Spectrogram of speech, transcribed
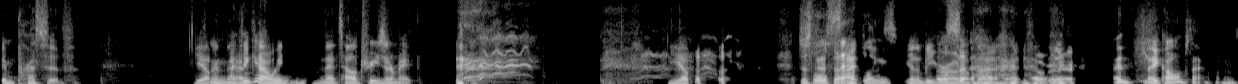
impressive. Yep. And I that's think. how It, we. That's how trees are made. yep. Just little That's a- I- saplings gonna be Little growing up sa- that- over there. And they call them saplings.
